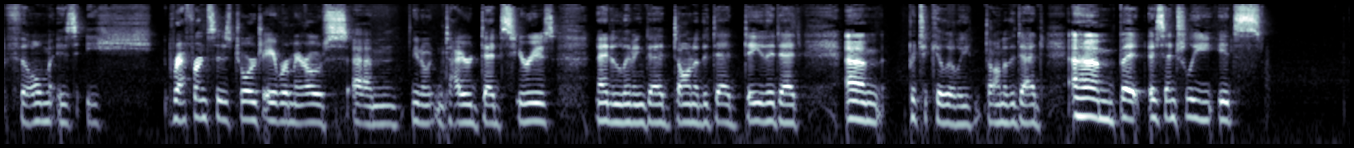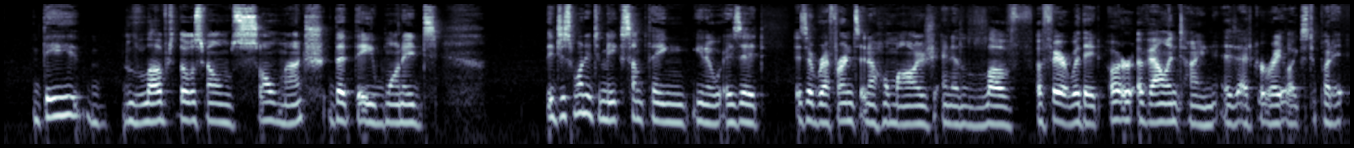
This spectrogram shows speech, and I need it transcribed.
film is a references George A. Romero's um, you know entire Dead series, Night of the Living Dead, Dawn of the Dead, Day of the Dead, um, particularly Dawn of the Dead. Um, but essentially, it's they loved those films so much that they wanted they just wanted to make something you know as a as a reference and a homage and a love affair with it or a valentine as edgar wright likes to put it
